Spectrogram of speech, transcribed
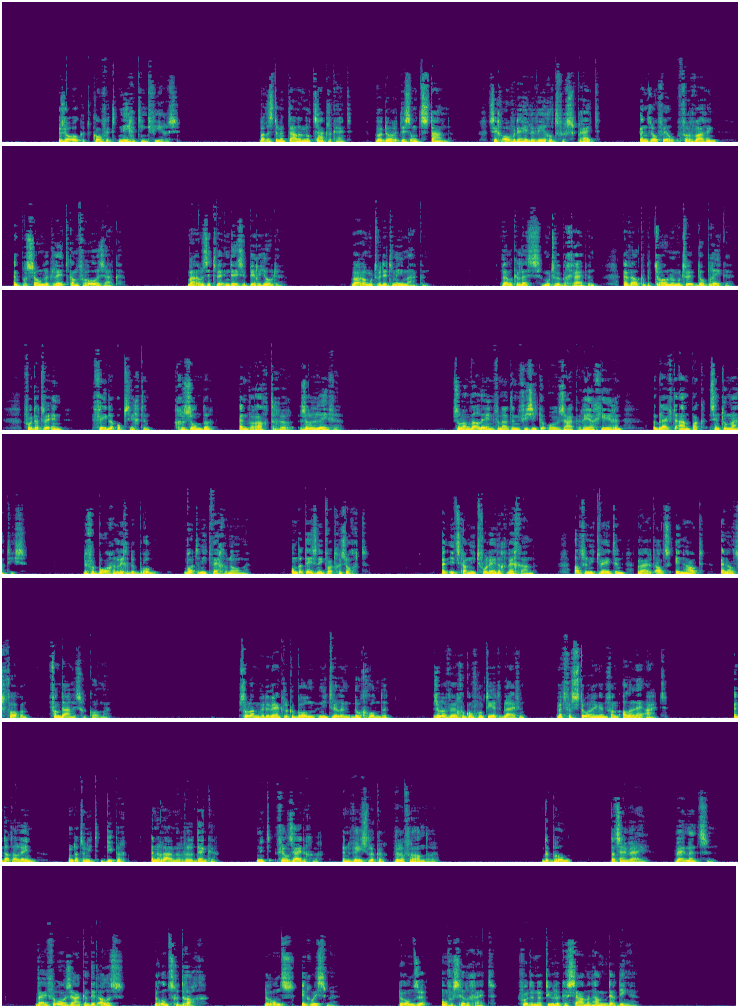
Zo ook het COVID-19-virus. Wat is de mentale noodzakelijkheid, waardoor het is ontstaan, zich over de hele wereld verspreidt en zoveel verwarring en persoonlijk leed kan veroorzaken? Waarom zitten we in deze periode? Waarom moeten we dit meemaken? Welke les moeten we begrijpen en welke patronen moeten we doorbreken, voordat we in vele opzichten gezonder en waarachtiger zullen leven? Zolang we alleen vanuit een fysieke oorzaak reageren, blijft de aanpak symptomatisch. De verborgen liggende bron wordt niet weggenomen, omdat deze niet wordt gezocht. En iets kan niet volledig weggaan als we niet weten waar het als inhoud en als vorm vandaan is gekomen. Zolang we de werkelijke bron niet willen doorgronden, zullen we geconfronteerd blijven met verstoringen van allerlei aard. En dat alleen omdat we niet dieper en ruimer willen denken, niet veelzijdiger en wezenlijker willen veranderen. De bron dat zijn wij, wij mensen. Wij veroorzaken dit alles door ons gedrag, door ons egoïsme, door onze onverschilligheid voor de natuurlijke samenhang der dingen.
